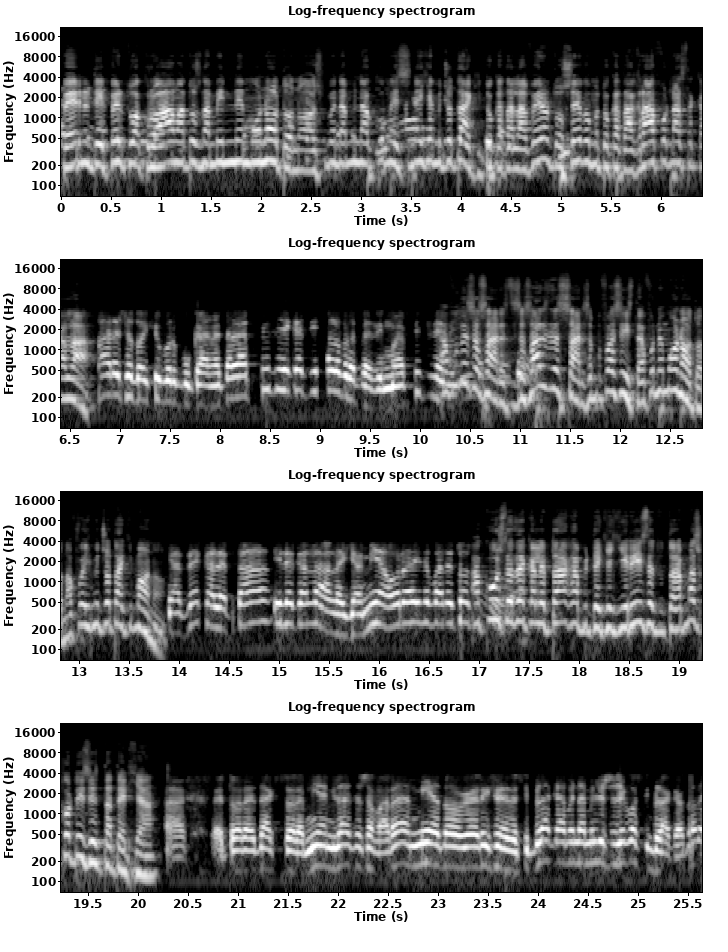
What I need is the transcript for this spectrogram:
Παίρνετε υπέρ του ακροάματος να μην είναι μονότονο, ας πούμε, να μην ακούμε συνέχεια Μητσοτάκι. Το καταλαβαίνω, το σέβομαι, το καταγράφω, να είστε καλά. Μ' άρεσε το χιούμορ που κάνετε, αλλά πείτε για κάτι άλλο, βρε παιδί μου. Αυτή την Αφού δεν σας άρεσε, σας άρεσε, δεν σας άρεσε, αποφασίστε, αφού είναι μονότονο, αφού έχει Μητσοτάκι μόνο. Για 10 λεπτά είναι καλά, αλλά για μία ώρα είναι βαρετό. Ακούστε 10 λεπτά, αγαπητέ, και γυρίστε του τώρα, μας σκοτίζετε τα τέτοια. Αχ, ε, τώρα εντάξει, τώρα μία μιλάτε σοβαρά, μία το ρίχνετε στην πλάκα, με να μιλήσω εγώ στην πλάκα. Τώρα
